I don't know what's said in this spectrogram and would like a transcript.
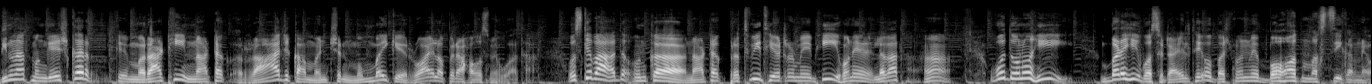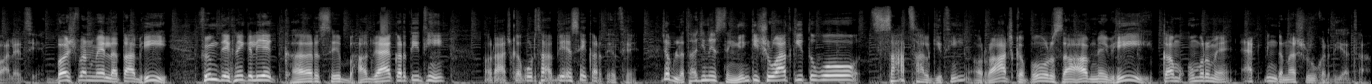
दीननाथ मंगेशकर के मराठी नाटक राज का मंचन मुंबई के रॉयल ओपेरा हाउस में हुआ था। उसके बाद उनका नाटक पृथ्वी थिएटर में भी होने लगा था। हाँ वो दोनों ही बड़े ही वर्सेटाइल थे और बचपन में बहुत मस्ती करने वाले थे। बचपन में लता भी फ़िल्म देखने के लिए घर से भाग जाया करती थी। और राज कपूर साहब भी ऐसे ही करते थे। जब लता जी ने सिंगिंग की शुरुआत की तो वो सात साल की थी और राज कपूर साहब ने भी कम उम्र में एक्टिंग करना शुरू कर दिया था।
